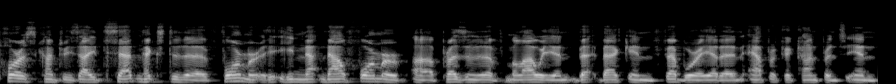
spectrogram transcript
poorest countries. I sat next to the former, he now former uh, president of Malawi, and back in February at an Africa conference in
